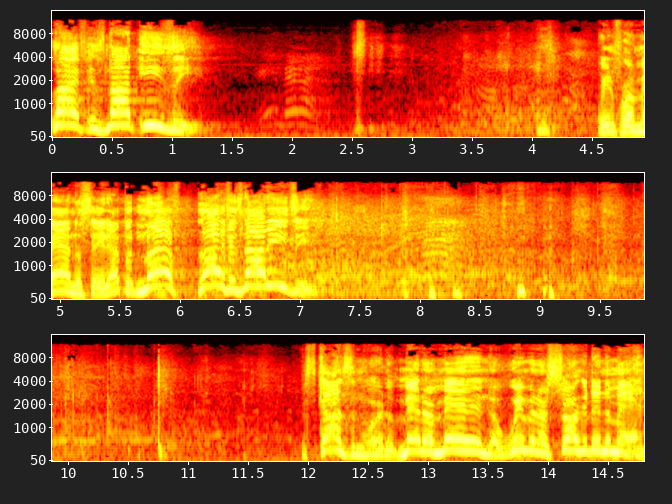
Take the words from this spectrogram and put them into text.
Life is not easy. Waiting for a man to say that, but life, life is not easy. Wisconsin where the men are men and the women are stronger than the men.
